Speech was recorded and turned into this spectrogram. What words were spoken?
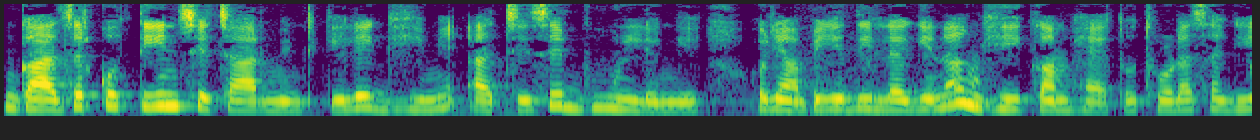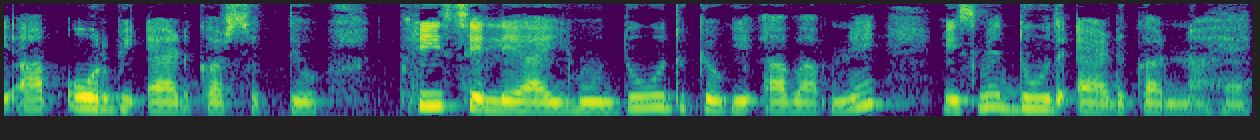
गाजर को तीन से चार मिनट के लिए घी में अच्छे से भून लेंगे। और यहाँ पे यदि लगे ना घी कम है तो थोड़ा सा घी आप और भी ऐड कर सकते हो। फ्रीज से ले आई हूँ दूध, क्योंकि अब आपने इसमें दूध ऐड करना है।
